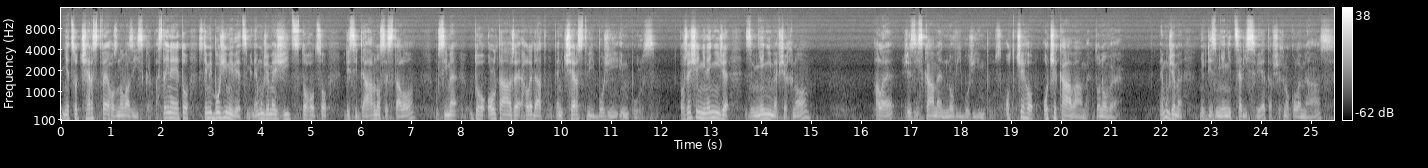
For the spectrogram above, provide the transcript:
něco čerstvého znova získat. A stejné je to s těmi božími věcmi. Nemůžeme žít z toho, co kdysi dávno se stalo, Musíme u toho oltáře hledat ten čerstvý boží impuls. To řešení není, že změníme všechno, ale že získáme nový boží impuls. Od čeho očekáváme to nové? Nemůžeme někdy změnit celý svět a všechno kolem nás.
